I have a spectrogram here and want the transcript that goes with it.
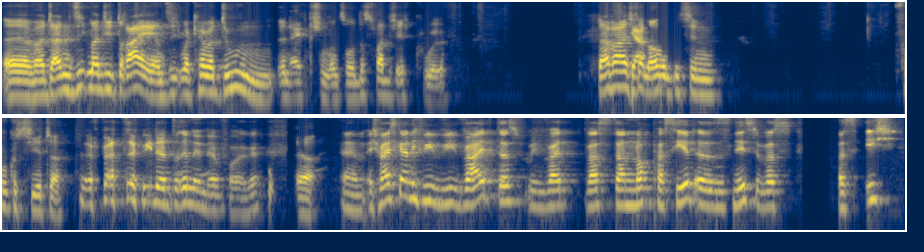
Äh, weil dann sieht man die drei und sieht man Cara Dune in Action und so. Das fand ich echt cool. Da war ich Ja. dann auch ein bisschen fokussierter. Da warst du wieder drin in der Folge. Ja. Ähm, ich weiß gar nicht, wie, wie weit das, wie weit was dann noch passiert. Also das nächste, was, was ich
